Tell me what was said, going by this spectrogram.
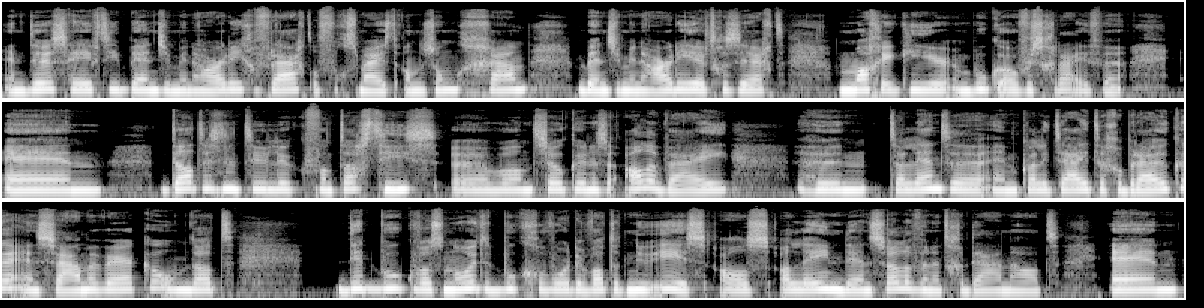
En dus heeft hij Benjamin Hardy gevraagd, of volgens mij is het andersom gegaan. Benjamin Hardy heeft gezegd: Mag ik hier een boek over schrijven? En dat is natuurlijk fantastisch, uh, want zo kunnen ze allebei hun talenten en kwaliteiten gebruiken en samenwerken, omdat dit boek was nooit het boek geworden wat het nu is, als alleen Dan Sullivan het gedaan had. En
